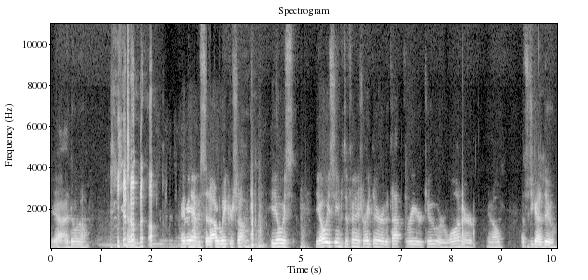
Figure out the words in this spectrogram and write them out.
Yeah, I don't know. you don't know. Maybe have him sit out a week or something. He always he always seems to finish right there at the top three or two or one or you know that's what you got to do.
